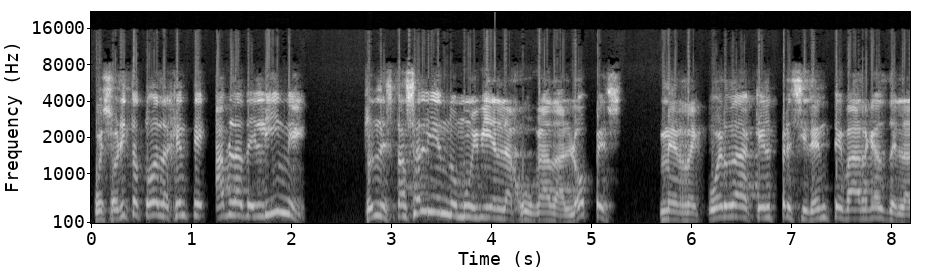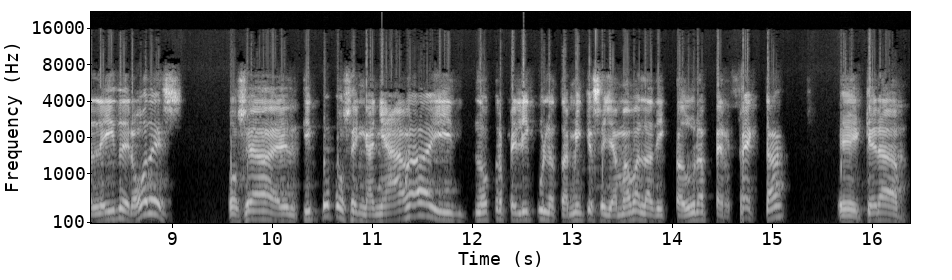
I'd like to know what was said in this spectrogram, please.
pues ahorita toda la gente habla del INE. Entonces le está saliendo muy bien la jugada a López. Me recuerda a aquel presidente Vargas de la ley de Herodes. O sea, el tipo pues engañaba y la otra película también que se llamaba La dictadura perfecta, eh, que era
